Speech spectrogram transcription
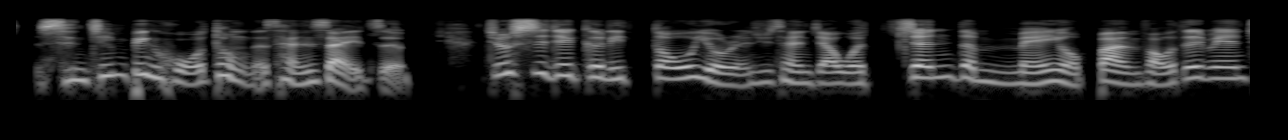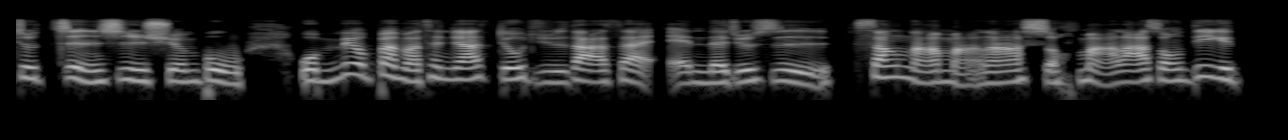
神经病活动的参赛者，就世界各地都有人去参加。我真的没有办法，我这边就正式宣布，我没有办法参加丢橘子大赛，and 就是桑拿马拉松。马拉松第一个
